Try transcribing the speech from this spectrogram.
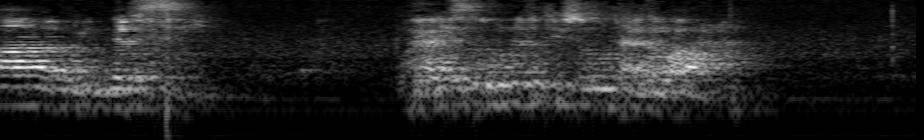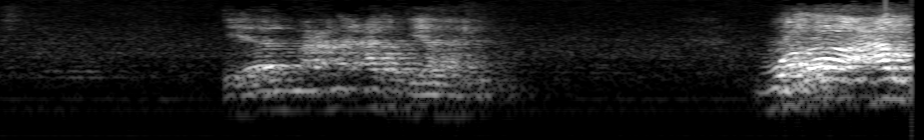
qaama binafsi waxaa isagu naftiisa u taaga baana ee aan macno cardi ahayn walaa card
